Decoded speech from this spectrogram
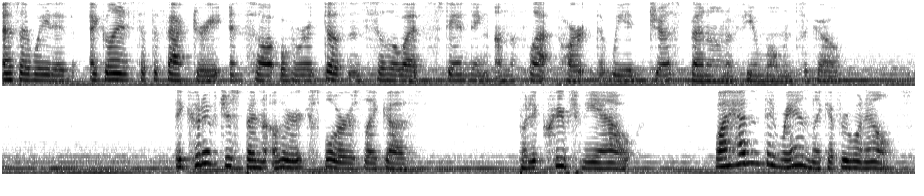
As I waited, I glanced at the factory and saw over a dozen silhouettes standing on the flat part that we had just been on a few moments ago. They could have just been other explorers like us, but it creeped me out. Why hadn't they ran like everyone else?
